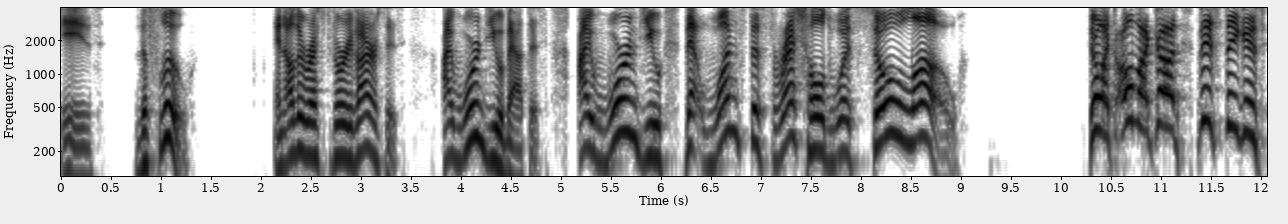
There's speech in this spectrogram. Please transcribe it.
is the flu and other respiratory viruses. I warned you about this. I warned you that once the threshold was so low, they're like, "Oh my god, this thing is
